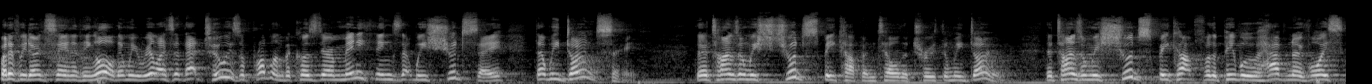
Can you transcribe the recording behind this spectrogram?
But if we don't say anything at all, then we realize that that too is a problem because there are many things that we should say that we don't say. There are times when we should speak up and tell the truth and we don't. Are times when we should speak up for the people who have no voice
